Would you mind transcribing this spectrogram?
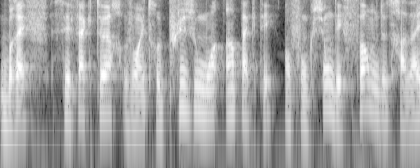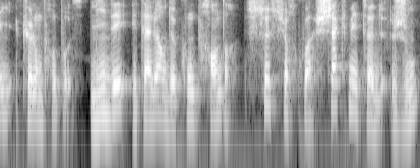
Bref, ces facteurs vont être plus ou moins impactés en fonction des formes de travail que l'on propose. L'idée est alors de comprendre ce sur quoi chaque méthode joue,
